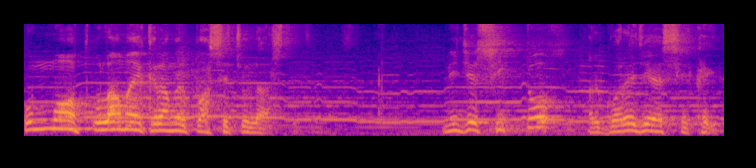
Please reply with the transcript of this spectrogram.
উম্মত উলামা একরামের পাশে চলে আসতো। নিজে শিখতো আর ঘরে যে শেখাইত।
